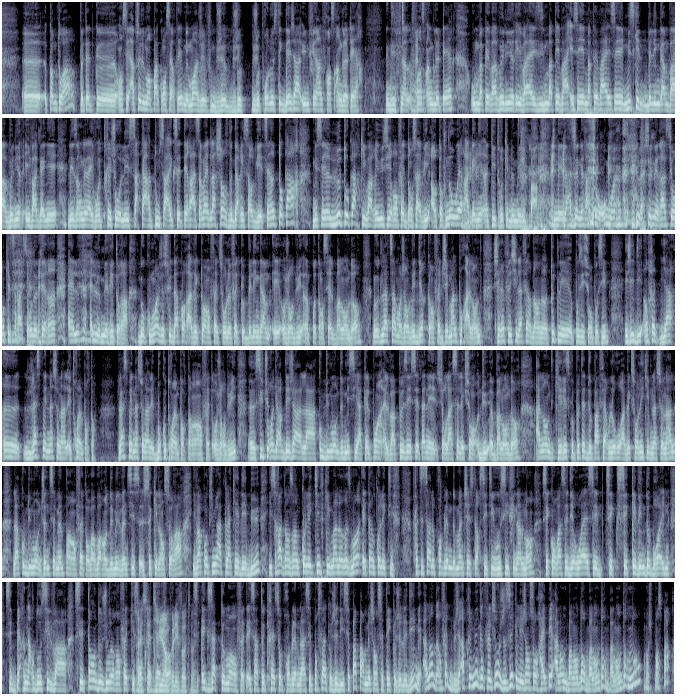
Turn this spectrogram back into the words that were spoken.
Euh, comme toi, peut-être qu'on ne s'est absolument pas concerté, mais moi, je, je, je, je pronostique déjà une finale France-Angleterre une finale France-Angleterre où Mbappé va venir, il va, Mbappé va essayer, Mbappé va essayer, Miskin, Bellingham va venir, il va gagner. Les Anglais là, ils vont être très chauds, les Saka, tout ça, etc. Ça va être la chance de Gary Southgate. C'est un tocard, mais c'est le tocard qui va réussir en fait dans sa vie, out of nowhere, à gagner un titre qu'il ne mérite pas. mais la génération, au moins, la génération qui sera sur le terrain, elle, elle le méritera. Donc moi, je suis d'accord avec toi en fait sur le fait que Bellingham est aujourd'hui un potentiel ballon d'or. Mais au-delà de ça, moi j'ai envie de dire qu'en fait j'ai mal pour Haaland. J'ai réfléchi l'affaire dans toutes les positions possibles. Et j'ai dit, en fait, il y a un, l'aspect national est trop important. L'aspect national est beaucoup trop important en fait aujourd'hui. Euh, si tu regardes déjà la Coupe du Monde de Messi, à quel point elle va peser cette année sur la sélection du Ballon d'Or. Haaland qui risque peut-être de pas faire l'Euro avec son équipe nationale. La Coupe du Monde, je ne sais même pas en fait. On va voir en 2026 ce qu'il en sera. Il va continuer à claquer des buts. Il sera dans un collectif qui malheureusement est un collectif. En fait, c'est ça le problème de Manchester City aussi finalement, c'est qu'on va se dire ouais, c'est Kevin De Bruyne, c'est Bernardo Silva, c'est tant de joueurs en fait qui sont très très forts. un peu les votes. Exactement en fait, et ça te crée ce problème-là. C'est pour cela que je dis, c'est pas par méchanceté que je le dis, mais Allende, en fait, après une réflexion, je sais que les gens sont hypés. Allende, Ballon d'Or, Ballon d'Or, Ballon d'Or, non, moi je pense pas.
